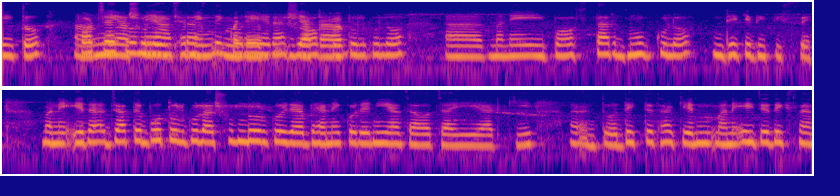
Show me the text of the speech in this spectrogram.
এই তো করে এরা সব মানে এই বস্তার মুখগুলো ঢেকে দিতেছে। মানে এরা যাতে বোতলগুলা সুন্দর করে ভ্যানে করে নিয়ে যাওয়া যায় আর কি। তো দেখতে থাকেন মানে এই যে দেখছেন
